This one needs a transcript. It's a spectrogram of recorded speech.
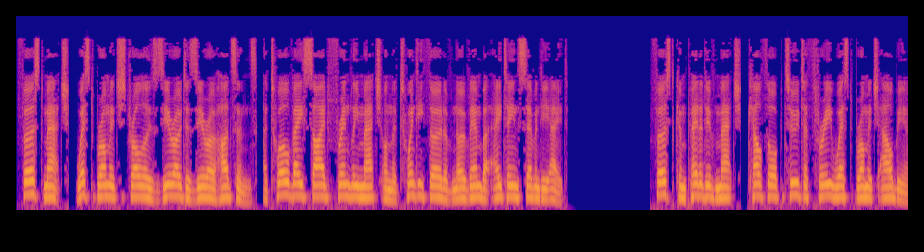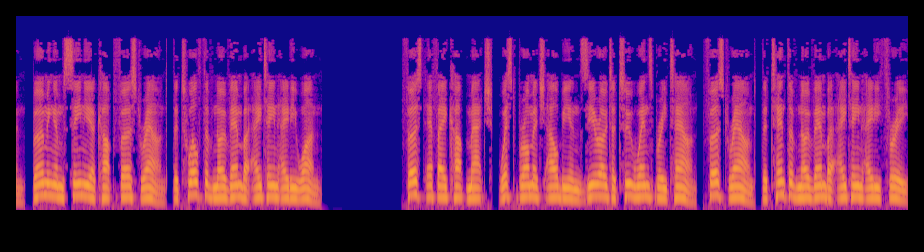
First match, West Bromwich Strollers 0–0 Hudsons, a 12A side friendly match on 23 November 1878 First competitive match, Calthorpe 2–3 West Bromwich Albion, Birmingham Senior Cup First Round, 12 November 1881 First FA Cup match, West Bromwich Albion 0–2 Wednesbury Town, First Round, 10 November 1883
